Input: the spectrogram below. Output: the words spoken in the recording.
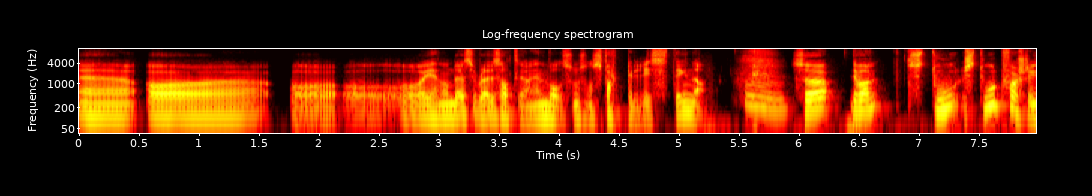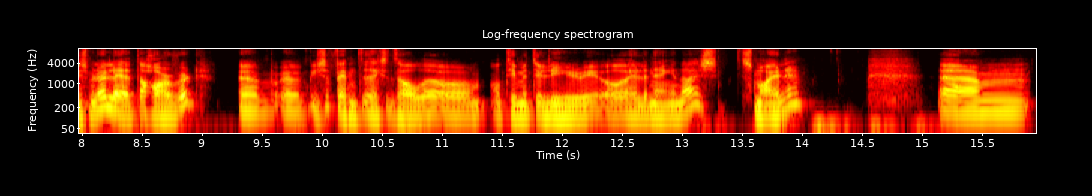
eh, og, og, og, og gjennom det så ble det satt i gang en voldsom sånn svartelisting. da. mm, Så det var stor, stort forskningsmiljø ledet av Harvard eh, eh, i 50-60-tallet, og, og Timothy Leary og hele den gjengen der, Smiley. Um,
